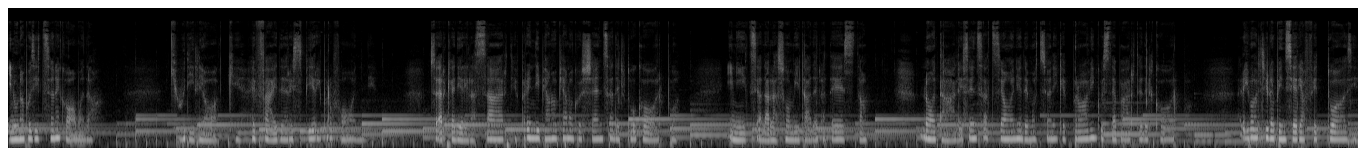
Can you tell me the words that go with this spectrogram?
in una posizione comoda. Chiudi gli occhi e fai dei respiri profondi. Cerca di rilassarti e prendi piano piano coscienza del tuo corpo. Inizia dalla sommità della testa Nota le sensazioni ed emozioni che provi in queste parti del corpo. Rivolgile pensieri affettuosi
